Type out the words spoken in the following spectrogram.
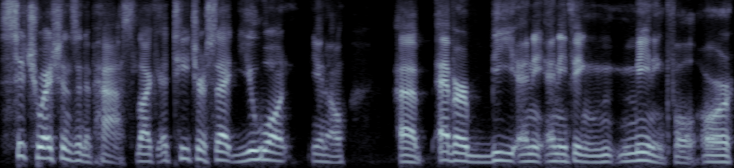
situations in the past, like a teacher said you won't, you know, uh, ever be any anything meaningful, or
